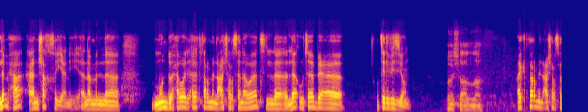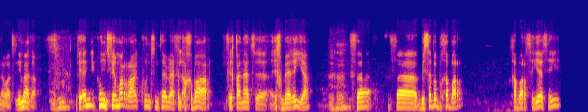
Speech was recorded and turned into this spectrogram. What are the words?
لمحة عن شخصي يعني. أنا من منذ حوالي أكثر من عشر سنوات لا أتابع التلفزيون ما شاء الله. أكثر من عشر سنوات. لماذا؟ لأني كنت في مرة كنت متابع في الأخبار في قناة إخبارية. ف فبسبب خبر خبر سياسي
